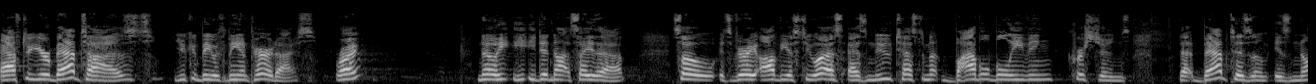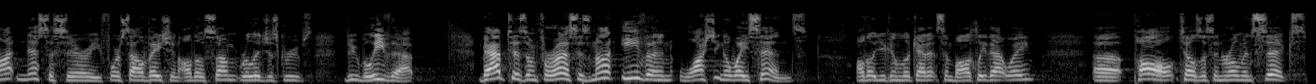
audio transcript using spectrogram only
After you're baptized, you can be with me in paradise, right? No, he, he did not say that. So it's very obvious to us as New Testament Bible believing Christians that baptism is not necessary for salvation, although some religious groups do believe that. Baptism for us is not even washing away sins, although you can look at it symbolically that way. Uh, Paul tells us in Romans 6,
